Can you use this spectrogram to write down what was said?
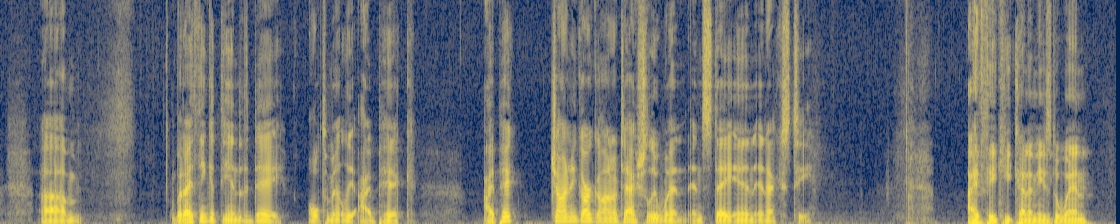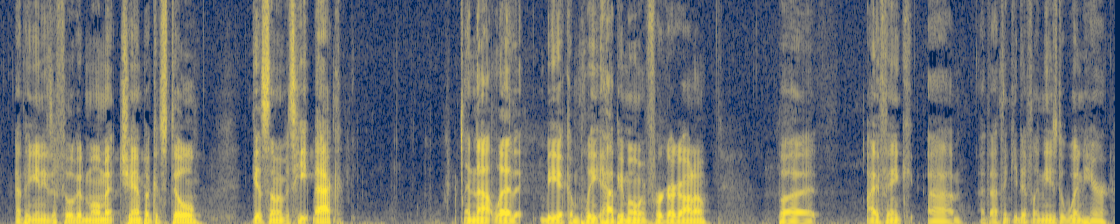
Um, but I think at the end of the day, ultimately, I pick, I pick Johnny Gargano to actually win and stay in NXT. I think he kind of needs to win. I think he needs a feel good moment. Ciampa could still get some of his heat back and not let be a complete happy moment for Gargano. But I think um, I, th- I think he definitely needs to win here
